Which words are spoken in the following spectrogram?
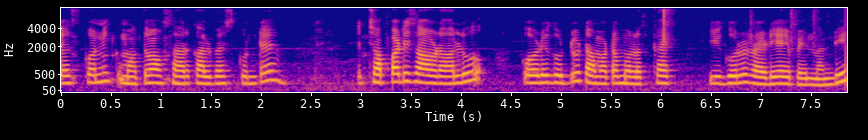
వేసుకొని మొత్తం ఒకసారి కలిపేసుకుంటే చప్పటి సావడాలు కోడిగుడ్డు టమాటా ములక్కాయ ఇగురు రెడీ అయిపోయిందండి.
